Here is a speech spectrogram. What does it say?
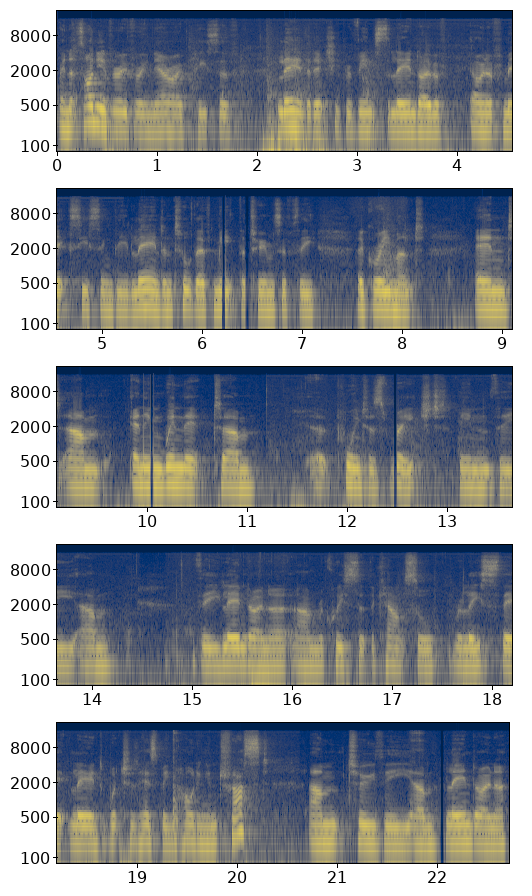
And it's only a very, very narrow piece of land that actually prevents the landowner owner from accessing the land until they've met the terms of the agreement. And, um, and then when that um, uh, point is reached, then the, um, the landowner um, requests that the council release that land which it has been holding in trust um, to the um, landowner.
